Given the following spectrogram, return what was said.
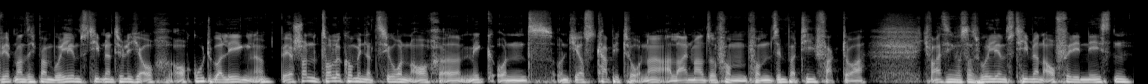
wird man sich beim Williams-Team natürlich auch, auch gut überlegen. Ne? Wäre schon eine tolle Kombination, auch äh, Mick und, und Jost Capito, ne? Allein mal so vom, vom Sympathiefaktor. Ich weiß nicht, was das Williams-Team dann auch für die nächsten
